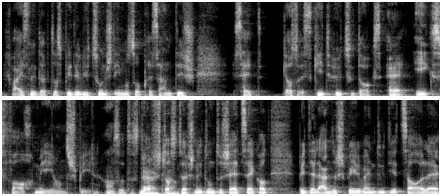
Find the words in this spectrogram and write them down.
ich weiß nicht, ob das bei den Leuten sonst immer so präsent ist, es hat also es gibt heutzutage ein x-fach mehr ans Spiel. Also das Ja, darfst, klar. das darfst du nicht unterschätzen. Gerade bei den Länderspielen, wenn du die Zahlen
